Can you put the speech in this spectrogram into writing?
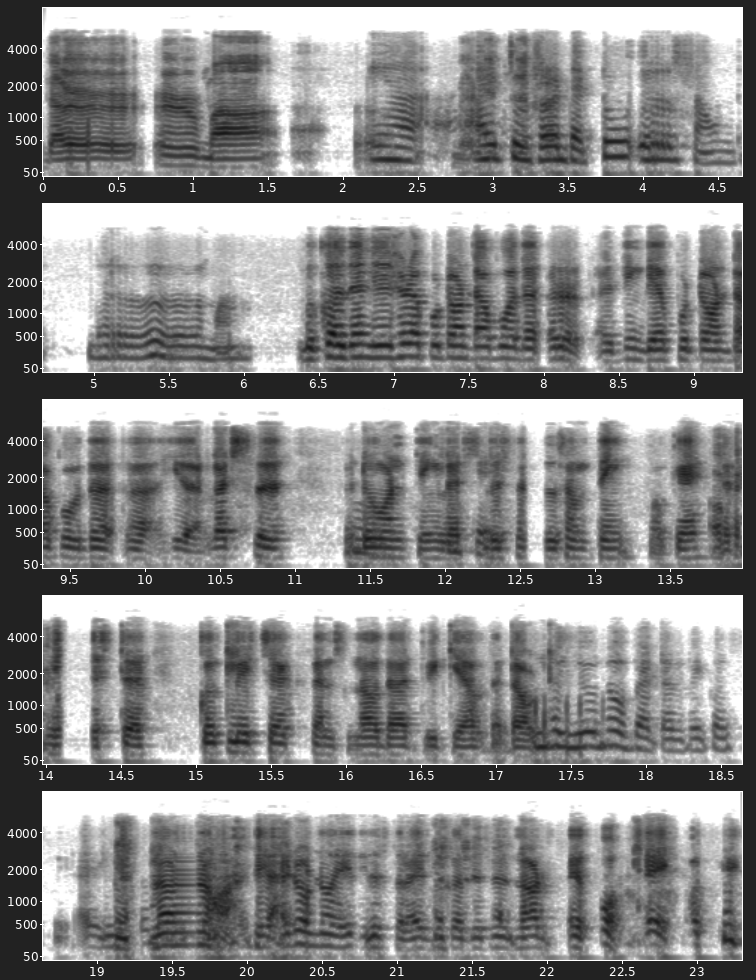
Dharma. So yeah i too it's- heard that two ir sound dharma Because then you should have put on top of the r. I think they have put on top of the uh, here. Let's uh, do one thing. Let's Okay. listen to something. Okay. okay. Let me just uh, quickly check. Then now that we have the doubt. no you know better because i No, no, I don't know if this right because this is not okay. okay.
